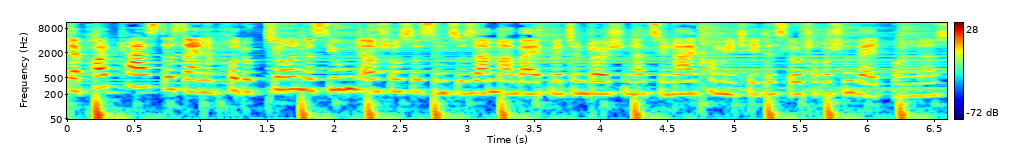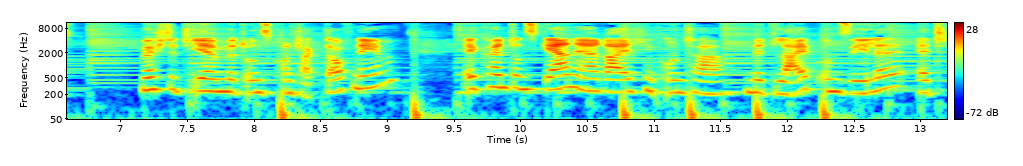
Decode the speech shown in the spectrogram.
Der Podcast ist eine Produktion des Jugendausschusses in Zusammenarbeit mit dem Deutschen Nationalkomitee des Lutherischen Weltbundes. Möchtet ihr mit uns Kontakt aufnehmen? Ihr könnt uns gerne erreichen unter mit Leib und Seele at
